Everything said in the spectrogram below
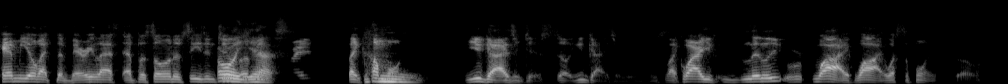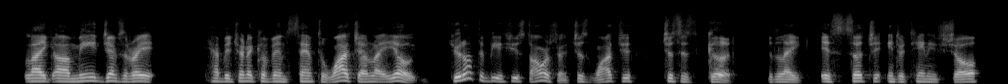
cameo at the very last episode of season two. Oh yes. Like, come on, Mm. you guys are just so you guys are losers. Like, why are you literally? Why? Why? What's the point? So Like uh me, James Ray have been trying to convince Sam to watch it. I'm like, yo, you don't have to be a huge Star Wars fan. Just watch it. Just as good. It's like it's such an entertaining show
